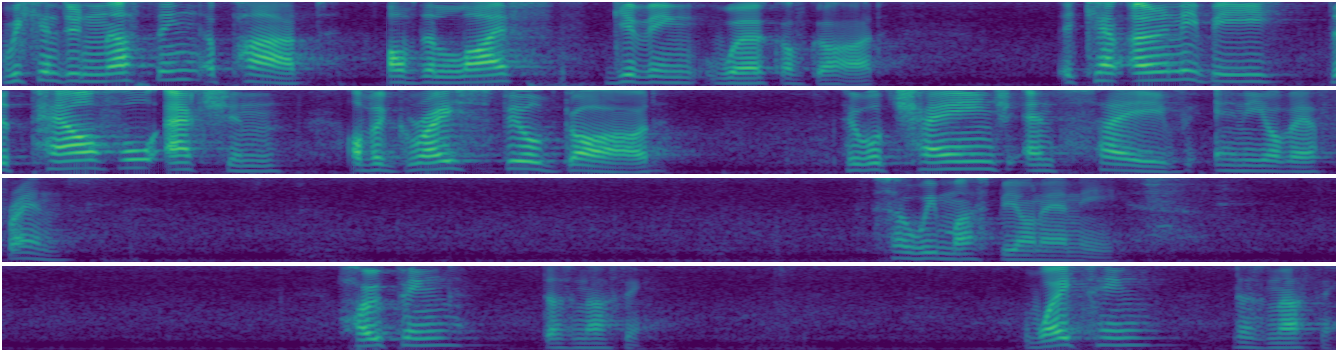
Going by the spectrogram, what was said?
We can do nothing apart of the life giving work of God. It can only be the powerful action of a grace filled God who will change and save any of our friends. So we must be on our knees. Hoping does nothing, waiting does nothing.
